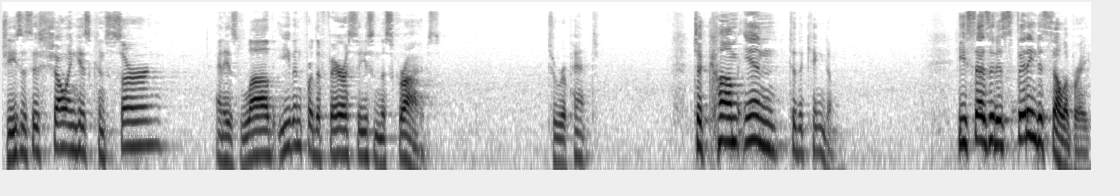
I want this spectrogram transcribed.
Jesus is showing his concern and his love even for the Pharisees and the scribes to repent, to come into the kingdom. He says it is fitting to celebrate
